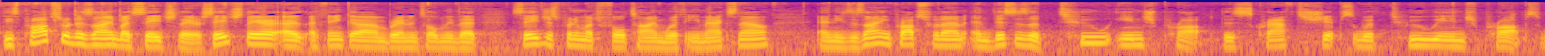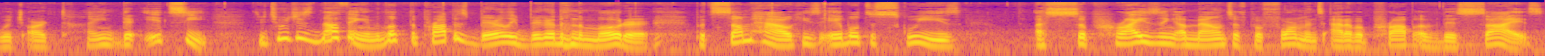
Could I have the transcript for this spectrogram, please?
These props were designed by Sage Thayer. Sage Thayer, I think um, Brandon told me that Sage is pretty much full time with Emax now, and he's designing props for them. And this is a two inch prop. This craft ships with two inch props, which are tiny. They're itsy. Two inches is nothing. I mean, look, the prop is barely bigger than the motor, but somehow he's able to squeeze a surprising amount of performance out of a prop of this size.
